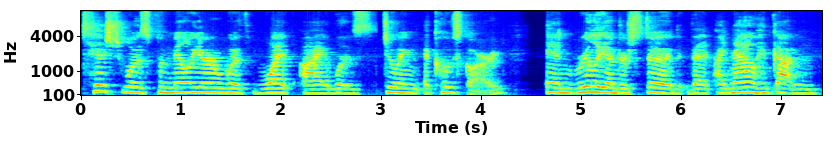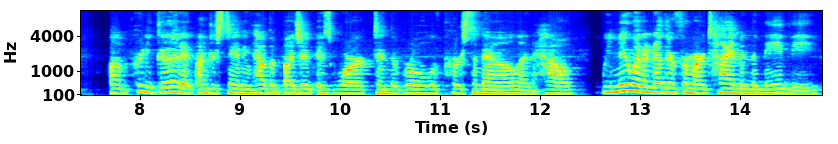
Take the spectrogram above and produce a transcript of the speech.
Tish was familiar with what I was doing at Coast Guard and really understood that I now had gotten um, pretty good at understanding how the budget is worked and the role of personnel and how we knew one another from our time in the Navy.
